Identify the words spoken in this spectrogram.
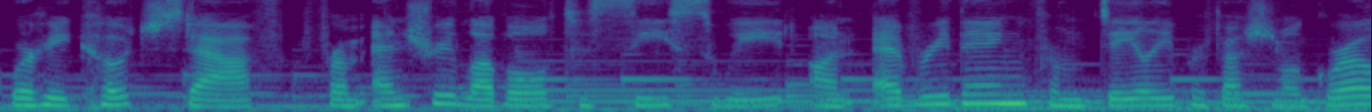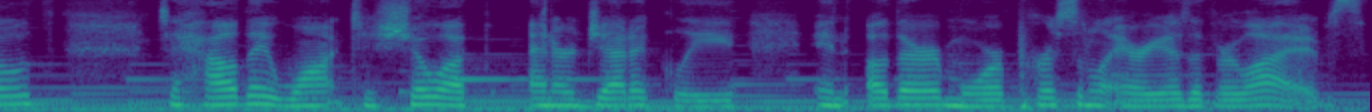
where he coached staff from entry level to C suite on everything from daily professional growth to how they want to show up energetically in other more personal areas of their lives.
